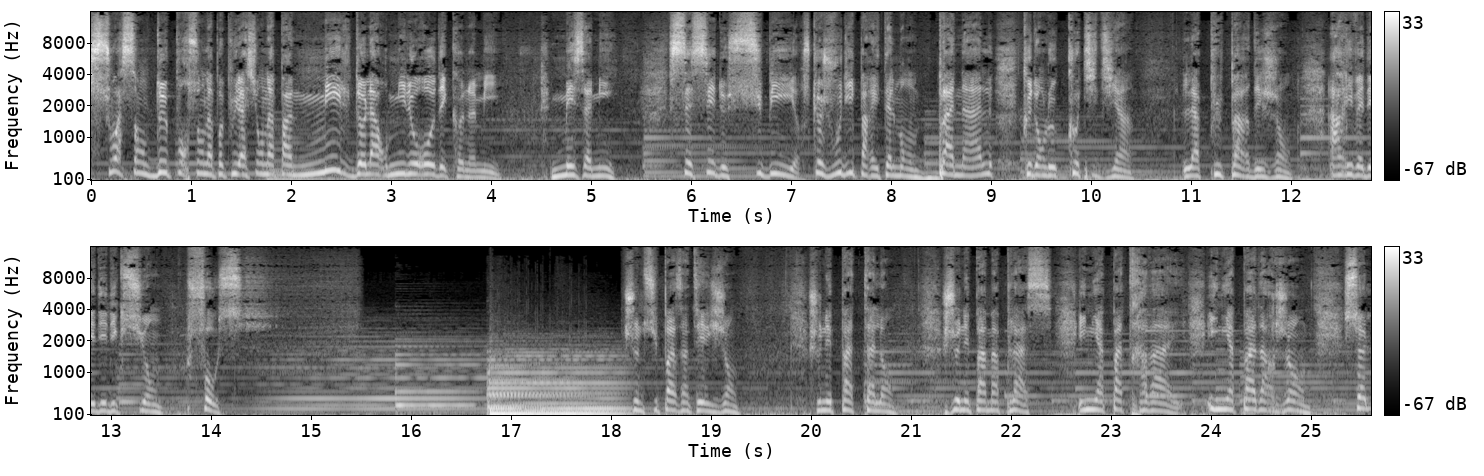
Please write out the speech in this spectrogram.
62% de la population n'a pas 1000 dollars ou 1000 euros d'économie. Mes amis, cessez de subir. Ce que je vous dis paraît tellement banal que dans le quotidien, la plupart des gens arrivent à des déductions fausses. Je ne suis pas intelligent. Je n'ai pas de talent. Je n'ai pas ma place. Il n'y a pas de travail. Il n'y a pas d'argent. Seuls,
